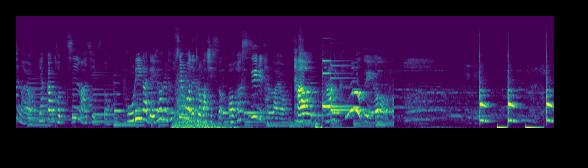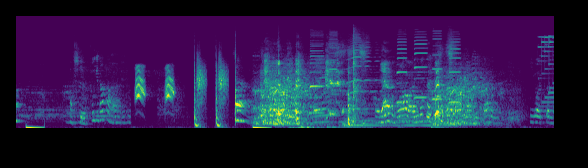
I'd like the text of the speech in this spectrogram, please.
맛이 나요. 약간 거친 맛이 있어. 보리가 내 혀를 흡수하는 그런 맛이 있어 어 확실히 달라요. 다음 다음이 클라우드예요. 아 진짜 예쁘긴 하다 자 언니가 뭐라 말 못할 이거 있잖아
